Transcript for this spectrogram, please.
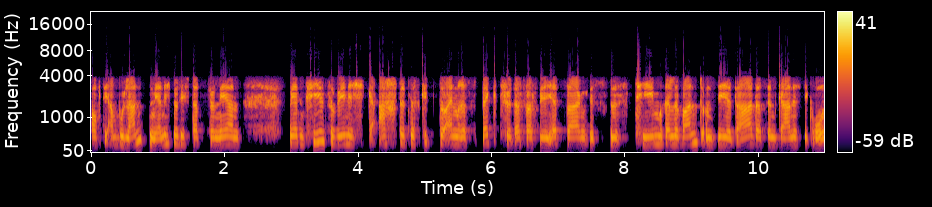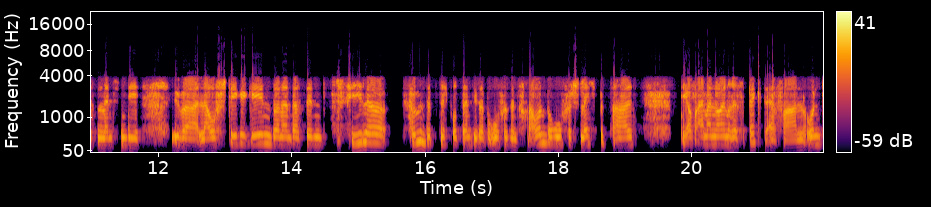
auch die ambulanten, ja nicht nur die stationären, werden viel zu wenig geachtet. Es gibt so einen Respekt für das, was wir jetzt sagen, ist systemrelevant. Und siehe da, das sind gar nicht die großen Menschen, die über Laufstege gehen, sondern das sind viele 75 Prozent dieser Berufe sind Frauenberufe, schlecht bezahlt. die auf einmal neuen Respekt erfahren. Und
